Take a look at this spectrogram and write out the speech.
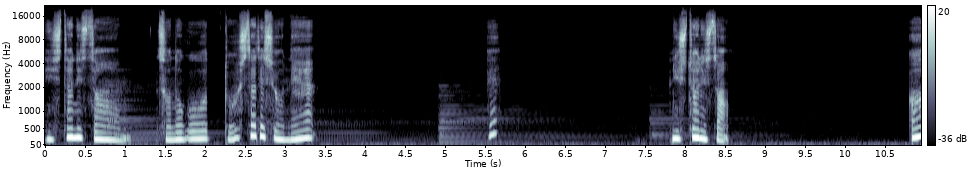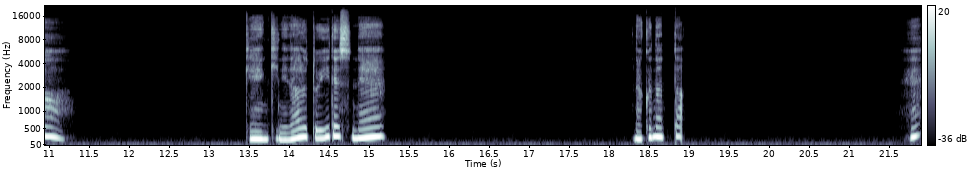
西谷さんその後どうしたでしょうね？え？西谷さん。ああ。元気になるといいですね。亡くなった。え？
